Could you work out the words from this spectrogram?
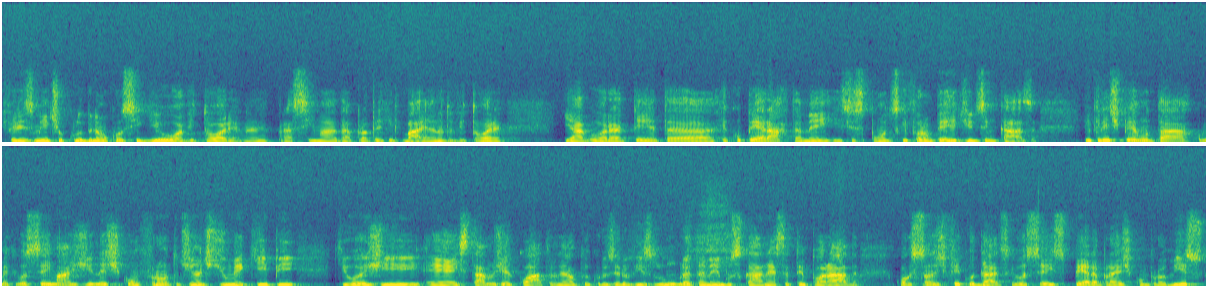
Infelizmente o clube não conseguiu a vitória, né, para cima da própria equipe baiana do Vitória e agora tenta recuperar também esses pontos que foram perdidos em casa. Eu queria te perguntar como é que você imagina este confronto diante de uma equipe que hoje é, está no G4, né, o que o Cruzeiro vislumbra também buscar nessa temporada. Quais são as dificuldades que você espera para este compromisso?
